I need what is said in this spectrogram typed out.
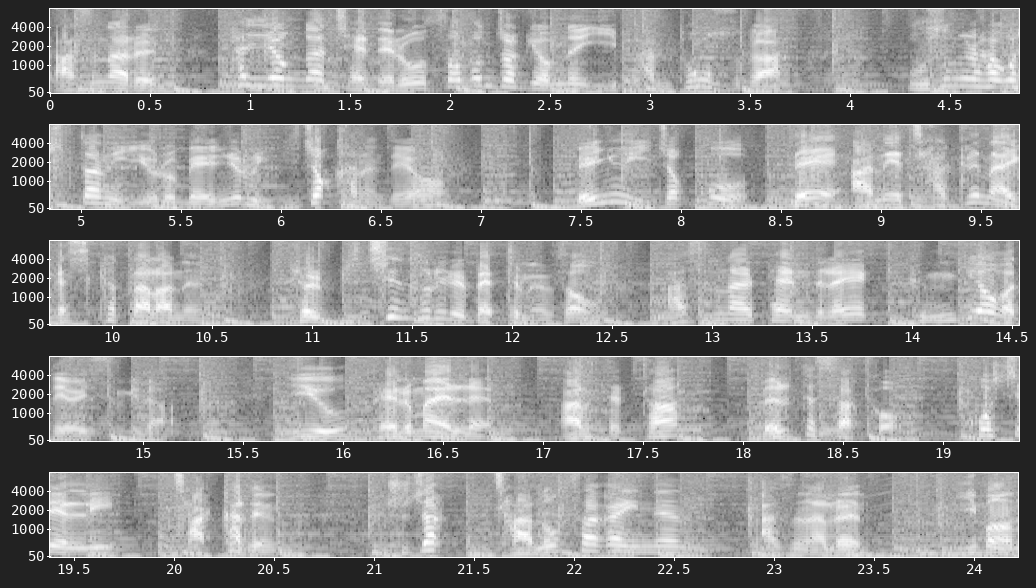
아스날은 8년간 제대로 써본 적이 없는 이 반통수가 우승을 하고 싶다는 이유로 메뉴를 이적하는데요. 메뉴 이적 후내 안에 작은 아이가 시켰다라는 별 미친 소리를 뱉으면서 아스날 팬들의 금기어가 되어 있습니다. 이후 베르마엘렘, 아르테타, 메르테사커, 코시엘리, 자카 등 주작 잔혹사가 있는 아스날은 이번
